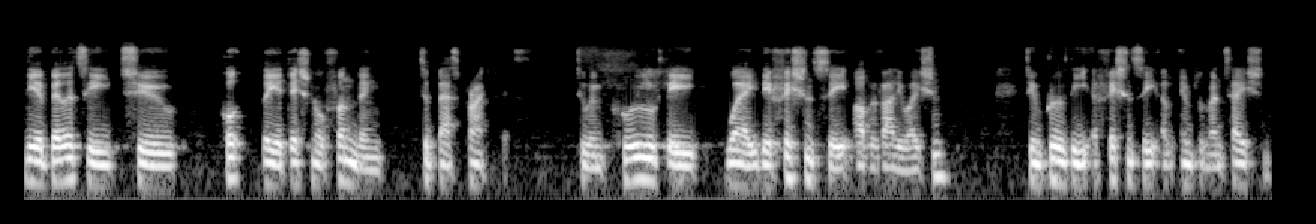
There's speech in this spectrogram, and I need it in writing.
the ability to put the additional funding to best practice, to improve the way, the efficiency of evaluation, to improve the efficiency of implementation.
